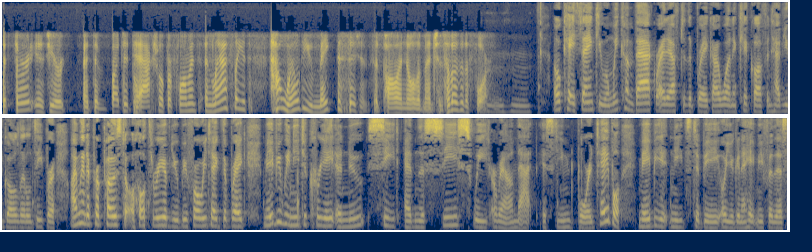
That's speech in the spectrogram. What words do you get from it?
The third is your at the budget to actual performance, and lastly, it's how well do you make decisions that Paula and Nola mentioned. So those are the 4 mm-hmm. Okay, thank you. When we come back right after the break, I want to kick off and have you go a little deeper. I'm going to propose to all three of you before we take the break, maybe we need to create a new seat in the C suite around that esteemed board table. Maybe it needs to be, or you're going to hate me for this,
